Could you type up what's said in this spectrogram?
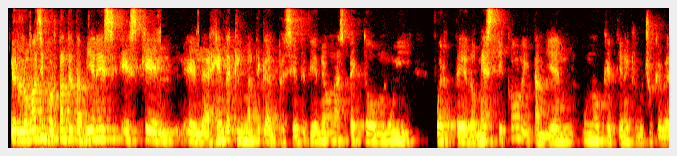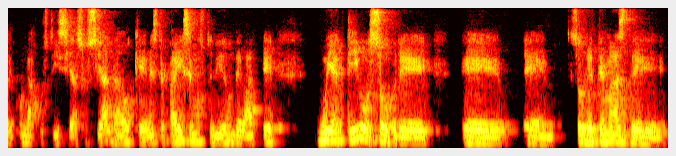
Pero lo más importante también es, es que la agenda climática del presidente tiene un aspecto muy fuerte doméstico y también uno que tiene mucho que ver con la justicia social, dado que en este país hemos tenido un debate muy activo sobre, eh, eh, sobre temas de,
